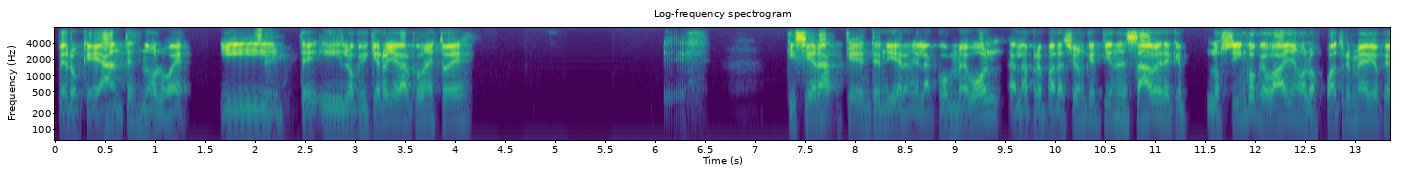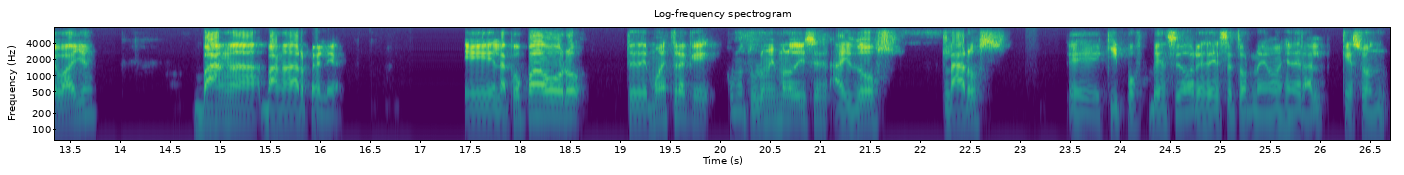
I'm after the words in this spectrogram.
pero que antes no lo era. Y, y lo que quiero llegar con esto es. Eh, quisiera que entendieran en la Conmebol, la preparación que tienen, sabe de que los cinco que vayan o los cuatro y medio que vayan van a, van a dar pelea. Eh, la Copa Oro te demuestra que, como tú lo mismo lo dices, hay dos claros eh, equipos vencedores de ese torneo en general, que son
